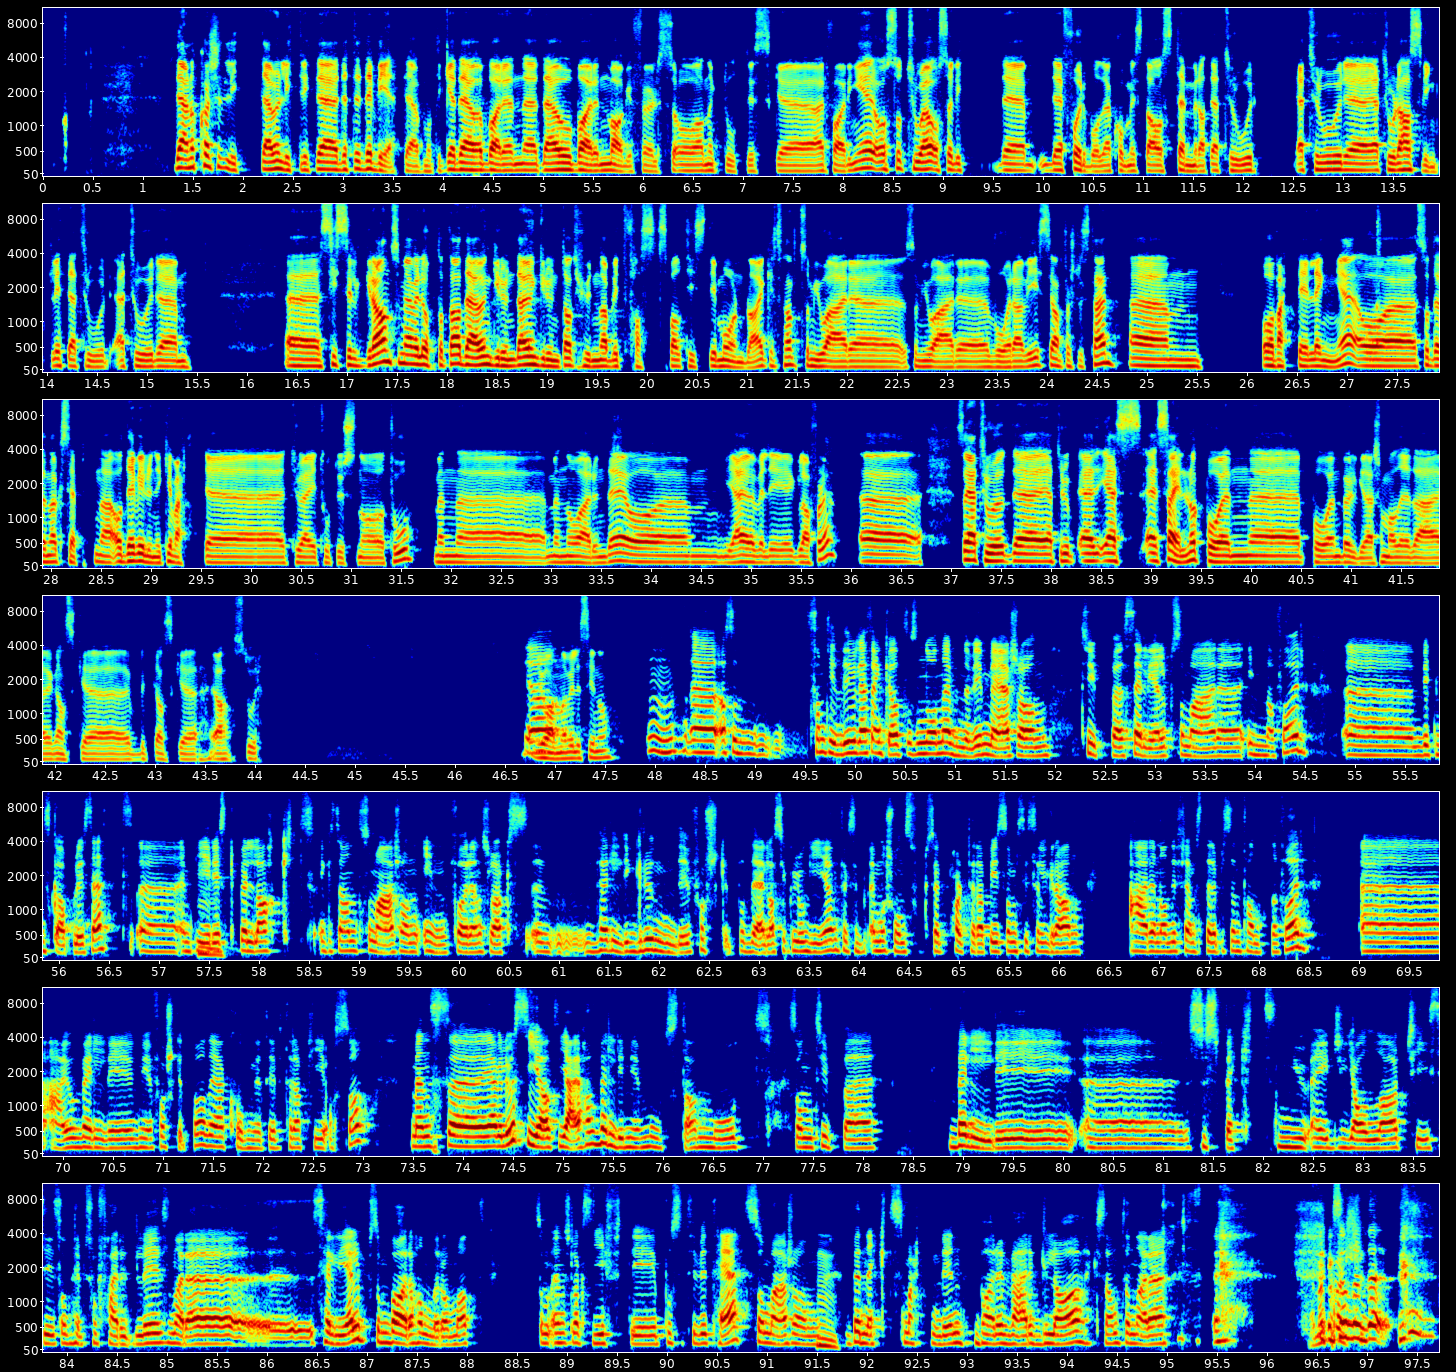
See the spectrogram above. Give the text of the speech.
Det er nok kanskje litt, det er jo litt riktig. Dette det vet jeg på en måte ikke. Det er jo bare en, det er jo bare en magefølelse og anekdotiske erfaringer. Og så tror jeg også litt det, det forbeholdet jeg kom i stad, stemmer at jeg tror, jeg tror, jeg tror det har svingt litt. Jeg tror, jeg tror eh, Uh, Sissel Gran, som jeg er veldig opptatt av, det er jo en grunn, jo en grunn til at hun har blitt fast spaltist i Morgenbladet, som jo er, uh, som jo er uh, vår avis, i anførselstegn. Um, og vært det lenge. Og, så den aksepten er Og det ville hun ikke vært, tror jeg, i 2002, men, men, nå er hun det, og um, jeg er veldig glad for det. så jeg tror, det, jeg, tror jeg, jeg, jeg, seiler nok på en, på en bølge der som allerede er ganske, blitt ganske ja, stor. Ja. Johanna ville si noe? Mm, eh, altså, samtidig vil jeg tenke at altså, nå nevner vi mer sånn type selvhjelp som er eh, innafor. Eh, vitenskapelig sett, eh, empirisk mm. belagt, som er sånn innenfor en slags eh, veldig grundig forsket på del av psykologien. F.eks. emosjonsfokusert parterapi, som Sissel Gran er en av de fremste representantene for, eh, er jo veldig mye forsket på. Det er kognitiv terapi også. Mens eh, jeg vil jo si at jeg har veldig mye motstand mot sånn type veldig uh, suspekt New Age, jalla, cheesy, sånn helt forferdelig sånn uh, selvhjelp som bare handler om at som en slags giftig positivitet, som er sånn Mm. benekt smerten din, bare vær glad, ikke sant? Den derre Ja, kanskje,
